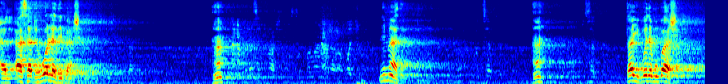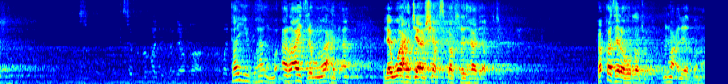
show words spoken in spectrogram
الأسد هو الذي باشر. ها؟ لماذا؟ ها؟ طيب وإذا مباشر. طيب هذا أرأيت لو واحد لو واحد جاء شخص قال خذ هذا أقتل. فقتله الرجل من هو عليه الضمان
